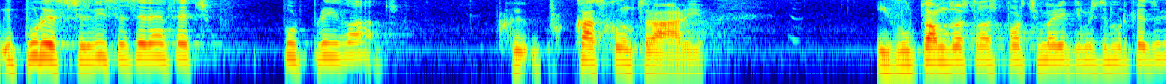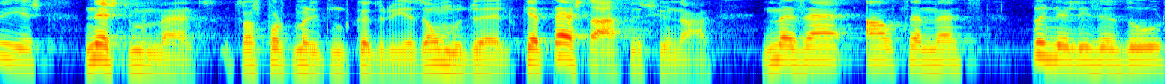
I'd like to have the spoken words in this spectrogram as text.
e por esses serviços a serem feitos por privados. Porque, por caso contrário, e voltamos aos transportes marítimos de mercadorias, neste momento, o transporte marítimo de mercadorias é um modelo que até está a funcionar, mas é altamente penalizador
